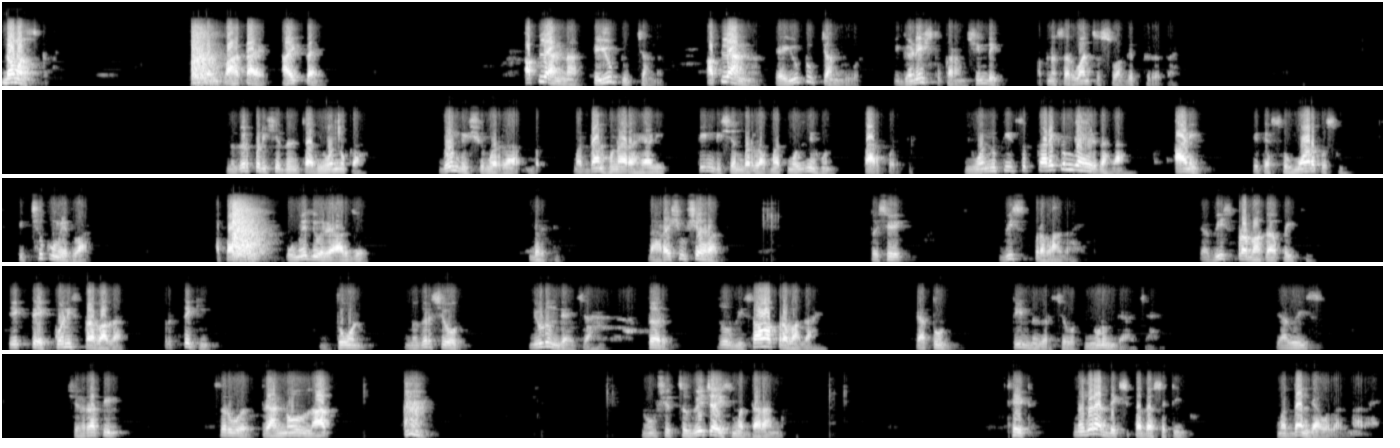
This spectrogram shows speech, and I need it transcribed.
नमस्कार. आपण पाहताय ऐकताय आपले अण्णा हे युट्यूब चॅनल आपल्या अण्णा या युट्यूब चॅनलवर मी गणेश तुकाराम शिंदे आपण सर्वांचं स्वागत करत आहे. नगर परिषदेच्या निवडणुका दोन डिसेंबरला मतदान होणार आहे आणि तीन डिसेंबरला मतमोजणी होऊन पार पडते निवडणुकीचा कार्यक्रम जाहीर झाला आणि येत्या सोमवारपासून इच्छुक उमेदवार आपापले उमेदवारी अर्ज भरतील. धाराशिव शहरात तसे वीस प्रभाग आहेत. त्या वीस प्रभागापैकी एक ते एकोणीस प्रभागात प्रत्येकी दोन नगरसेवक निवडून द्यायचे आहे. तर जो विसावा प्रभाग आहे त्यातून तीन नगरसेवक निवडून द्यायचे आहे यावेळी शहरातील सर्व त्र्याण्णव लाख नऊशे चव्वेचाळीस मतदारांना थेट नगराध्यक्ष पदासाठी मतदान द्यावं लागणार आहे.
